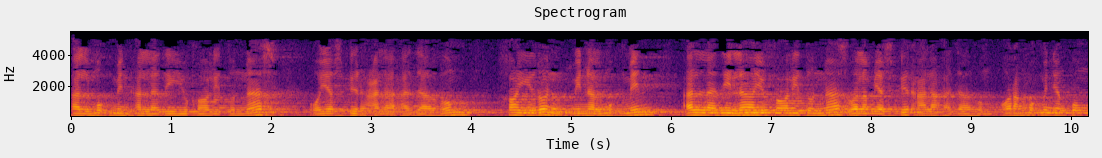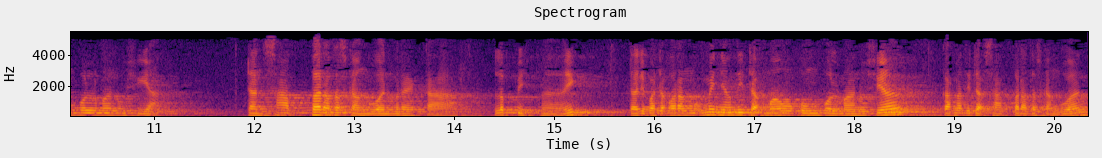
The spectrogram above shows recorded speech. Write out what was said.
"Al-mu'min alladhi yukhalitun nas wa yasbir ala adahum khairun minal mu'min alladhi la yukhalitun nas wa lam yasbir ala adahum." Orang mukmin yang kumpul manusia dan sabar atas gangguan mereka lebih baik daripada orang mukmin yang tidak mau kumpul manusia karena tidak sabar atas gangguan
